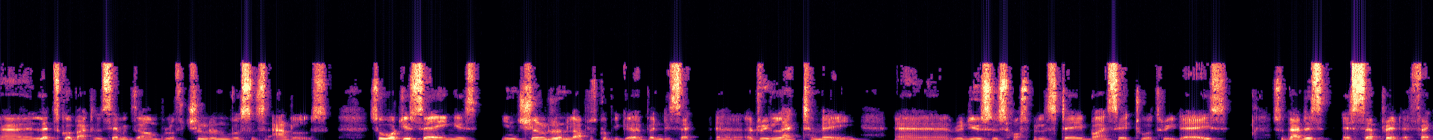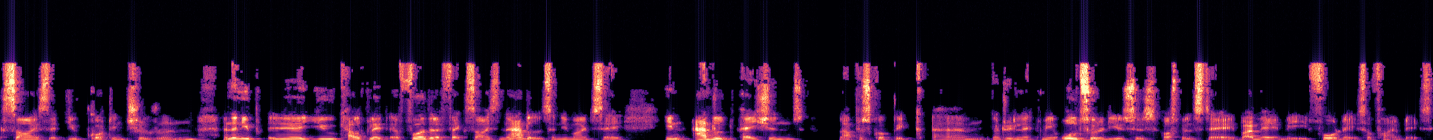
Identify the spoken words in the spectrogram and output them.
uh, let's go back to the same example of children versus adults. So what you're saying is in children, laparoscopic appendicect, uh, adrenalectomy uh, reduces hospital stay by say two or three days. So that is a separate effect size that you've got in children, and then you uh, you calculate a further effect size in adults, and you might say in adult patients laparoscopic um, adrenalectomy also reduces hospital stay by maybe four days or five days.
